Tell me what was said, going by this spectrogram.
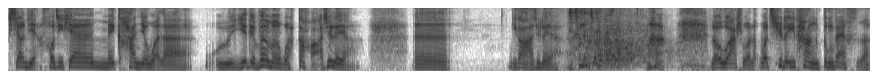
香姐好几天没看见我了，我也得问问我干啥去了呀？嗯、你干啥去了呀？哈，楼瓜说了，我去了一趟东戴河，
